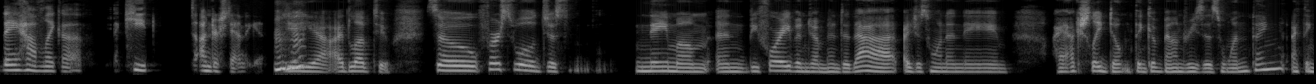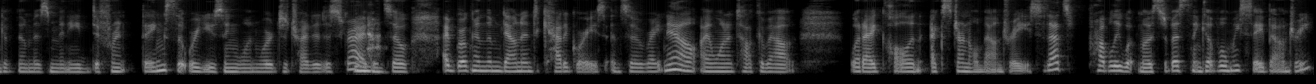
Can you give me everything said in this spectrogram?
they have like a, a key to understanding it. Yeah, Mhm. yeah, I'd love to. So first we'll just name them. And before I even jump into that, I just want to name, I actually don't think of boundaries as one thing. I think of them as many different things that we're using one word to try to describe. Yeah. And so I've broken them down into categories. And so right now I want to talk about what I call an external boundary. So that's probably what most of us think of when we say boundary.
